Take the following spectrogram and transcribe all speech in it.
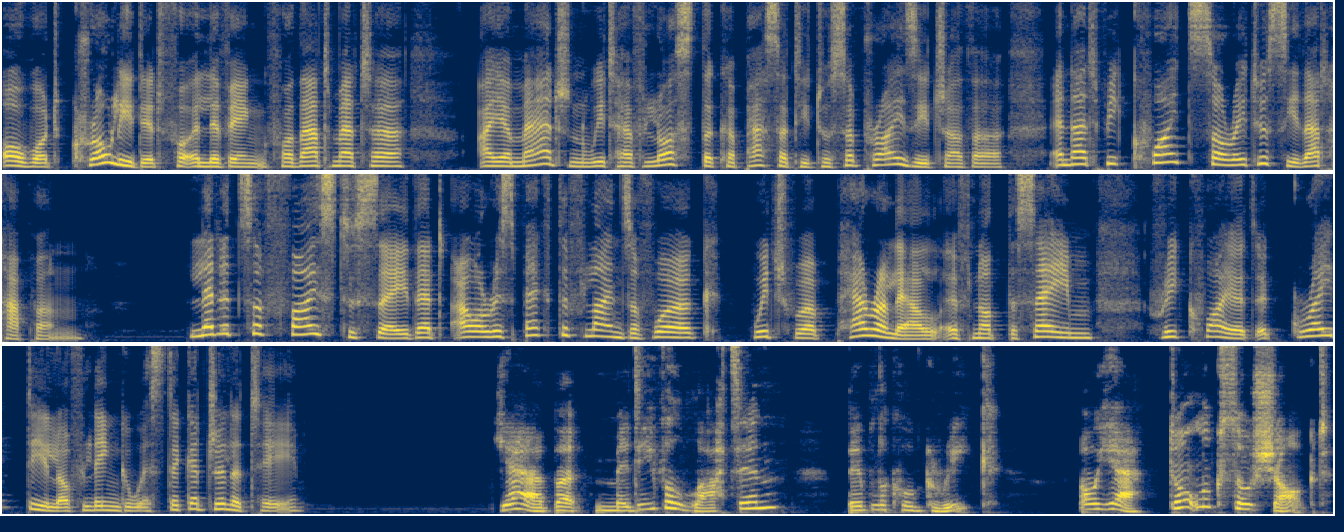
or what Crowley did for a living, for that matter, I imagine we'd have lost the capacity to surprise each other, and I'd be quite sorry to see that happen. Let it suffice to say that our respective lines of work, which were parallel if not the same, required a great deal of linguistic agility. Yeah, but medieval Latin? Biblical Greek? Oh, yeah, don't look so shocked.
